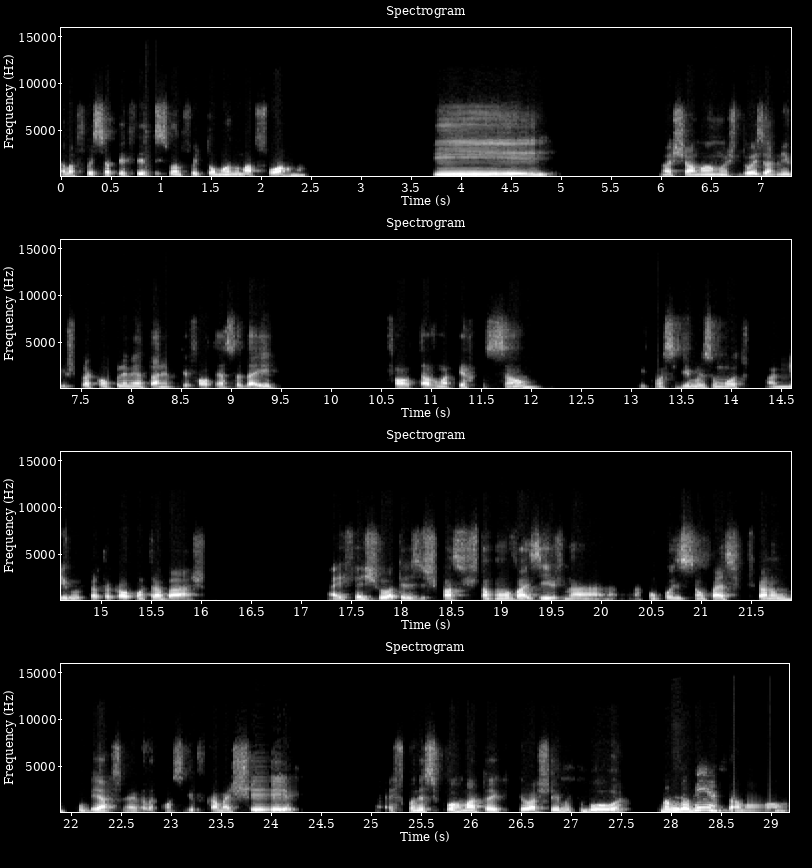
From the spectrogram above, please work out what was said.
Ela foi se aperfeiçoando, foi tomando uma forma e nós chamamos dois amigos para complementar, né? porque falta essa daí, faltava uma percussão e conseguimos um outro amigo para tocar o contrabaixo. Aí fechou, aqueles espaços que estavam vazios na, na composição parece que ficaram cobertos, né? ela conseguiu ficar mais cheia. Aí ficou nesse formato aí que eu achei muito boa. Vamos ouvir? Então,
